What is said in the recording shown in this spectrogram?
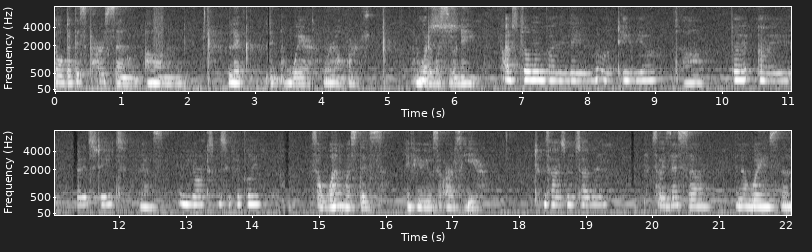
Oh, but this person um, lived in where? Where on Earth? And what was your name? I still went by the name Octavia, Ah, but I United States, yes. New York specifically, So when was this? If you use Earth year, 2007. so is this uh, in a way is uh,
